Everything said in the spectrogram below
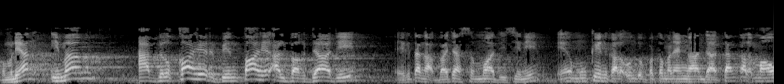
Kemudian Imam Abdul Qahir bin Tahir Al-Baghdadi, ya kita nggak baca semua di sini. Ya mungkin kalau untuk pertemuan yang nggak datang, kalau mau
